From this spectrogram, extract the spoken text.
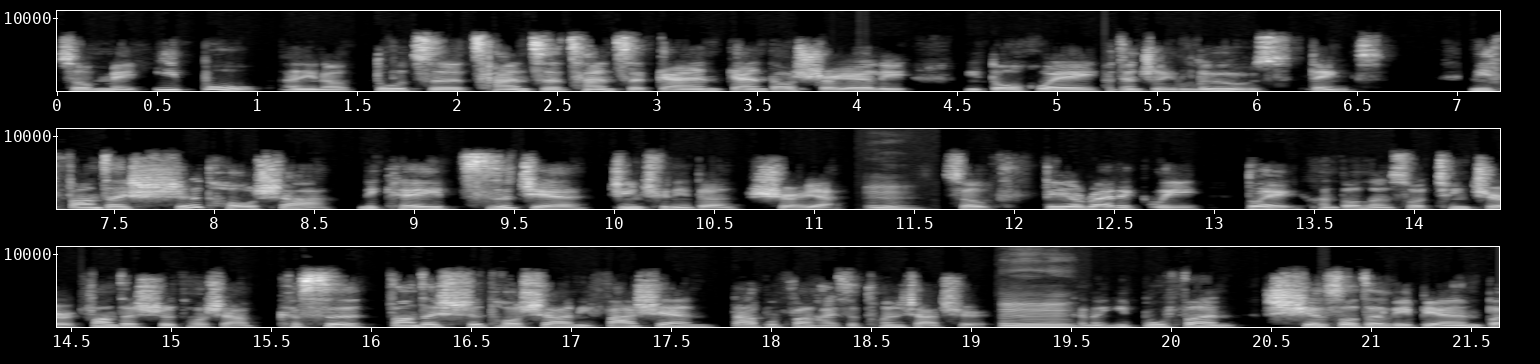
所以每一步，you know，肚子、肠子、肠子、肝、肝到血液里，你都会 potentially lose things。你放在石头上，你可以直接进去你的血液。嗯，so theoretically。对，很多人说 tincture 放在石头下，可是放在石头下，你发现大部分还是吞下去。嗯，可能一部分吸收在里边，不，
